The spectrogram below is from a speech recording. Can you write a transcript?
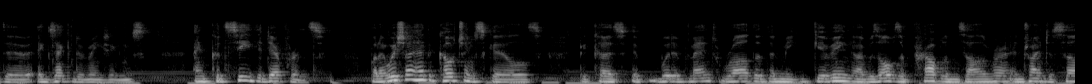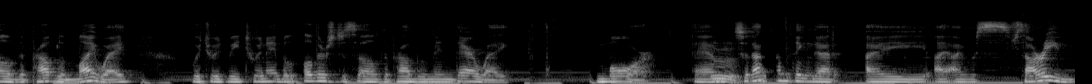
the executive meetings, and could see the difference. But I wish I had the coaching skills because it would have meant rather than me giving, I was always a problem solver and trying to solve the problem my way, which would be to enable others to solve the problem in their way more. Um, mm. So that's something that I, I, I was sorry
